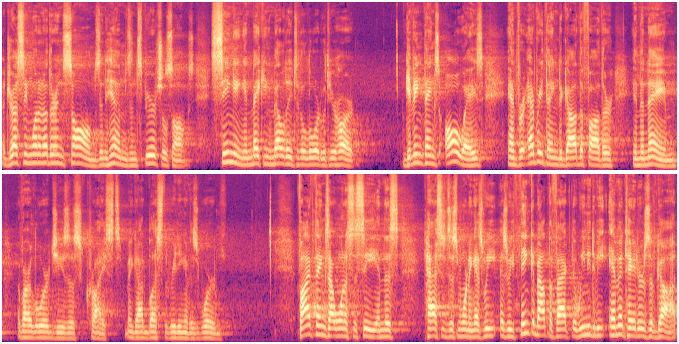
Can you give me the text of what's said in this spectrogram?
addressing one another in psalms and hymns and spiritual songs, singing and making melody to the Lord with your heart, giving thanks always and for everything to God the Father in the name of our Lord Jesus Christ. May God bless the reading of his word. Five things I want us to see in this passage this morning as we, as we think about the fact that we need to be imitators of God.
